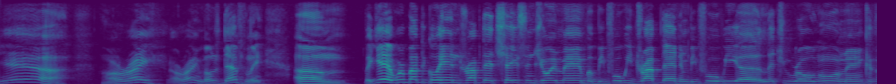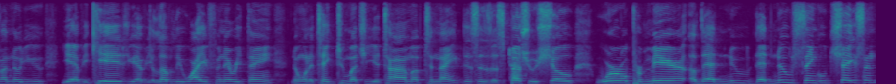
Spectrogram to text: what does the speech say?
yeah. All right, all right, most definitely. Um, but yeah, we're about to go ahead and drop that chase and joy, man. But before we drop that and before we uh let you roll on, man, because I know you you have your kids, you have your lovely wife and everything. Don't want to take too much of your time up tonight. This is a special show, world premiere of that new that new single "Chasing"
